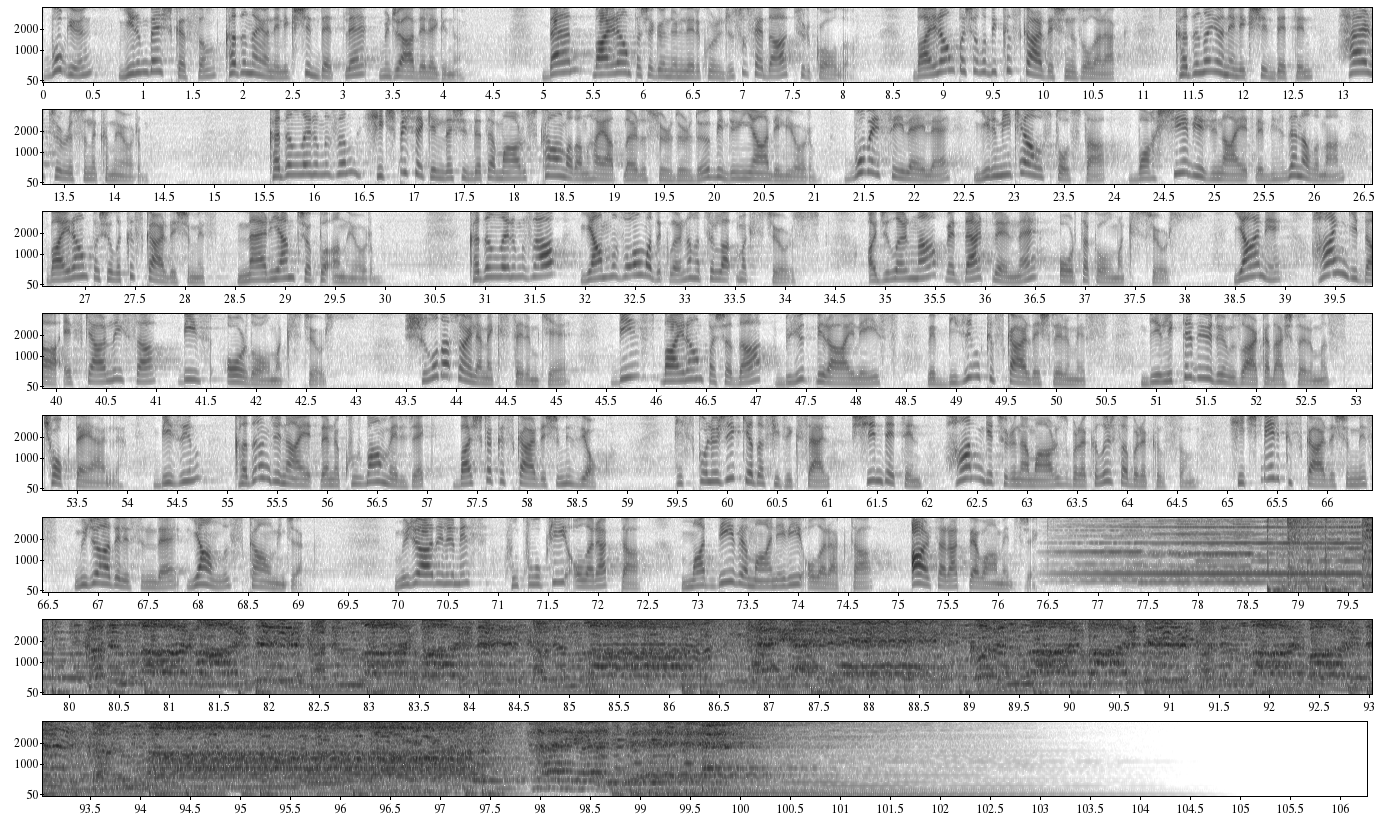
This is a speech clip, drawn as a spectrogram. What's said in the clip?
Bugün 25 Kasım Kadına Yönelik Şiddetle Mücadele Günü. Ben Bayrampaşa Gönüllüleri kurucusu Seda Türkoğlu. Bayrampaşalı bir kız kardeşiniz olarak kadına yönelik şiddetin her türlüsünü kınıyorum. Kadınlarımızın hiçbir şekilde şiddete maruz kalmadan hayatlarını sürdürdüğü bir dünya diliyorum. Bu vesileyle 22 Ağustos'ta vahşi bir cinayetle bizden alınan Bayrampaşalı kız kardeşimiz Meryem Çap'ı anıyorum. Kadınlarımıza yalnız olmadıklarını hatırlatmak istiyoruz. Acılarına ve dertlerine ortak olmak istiyoruz. Yani hangi dağ efkarlıysa biz orada olmak istiyoruz. Şunu da söylemek isterim ki biz Bayrampaşa'da büyük bir aileyiz ve bizim kız kardeşlerimiz, birlikte büyüdüğümüz arkadaşlarımız çok değerli. Bizim kadın cinayetlerine kurban verecek başka kız kardeşimiz yok. Psikolojik ya da fiziksel şiddetin hangi türüne maruz bırakılırsa bırakılsın, hiçbir kız kardeşimiz mücadelesinde yalnız kalmayacak. Mücadelemiz hukuki olarak da, maddi ve manevi olarak da artarak devam edecek. you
